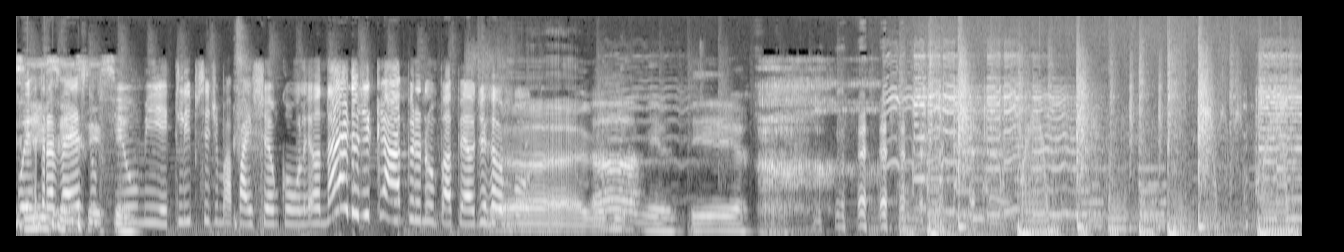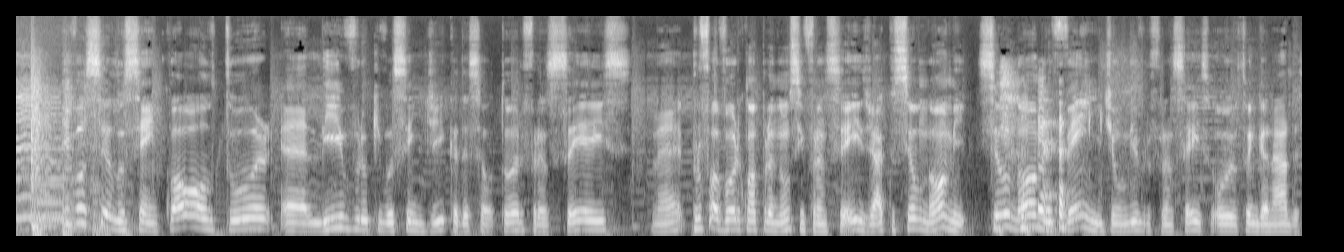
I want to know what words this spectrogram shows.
Foi sim, através sim, do sim, filme Eclipse de uma Paixão com o Leonardo DiCaprio no papel de Rambo. Ah, meu Deus. Ah, meu Deus. você, Lucien, qual autor, é, livro que você indica desse autor francês, né? Por favor, com a pronúncia em francês, já que o seu nome, seu nome vem de um livro francês, ou eu tô enganado?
